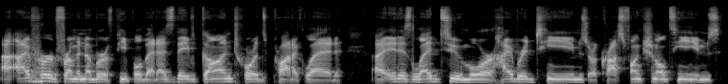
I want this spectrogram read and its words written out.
I've heard from a number of people that as they've gone towards product led, uh, it has led to more hybrid teams or cross functional teams.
